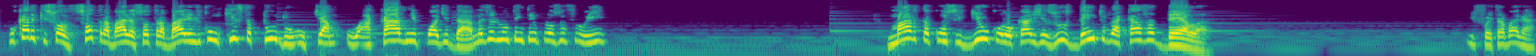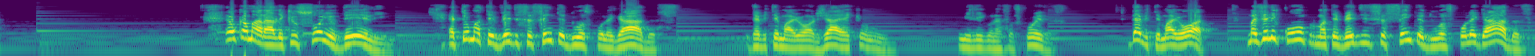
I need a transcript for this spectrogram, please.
O cara que só, só trabalha, só trabalha, ele conquista tudo o que a, a carne pode dar, mas ele não tem tempo para usufruir. Marta conseguiu colocar Jesus dentro da casa dela e foi trabalhar. É o camarada que o sonho dele é ter uma TV de 62 polegadas, deve ter maior já, é que eu não me ligo nessas coisas. Deve ter maior, mas ele compra uma TV de 62 polegadas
